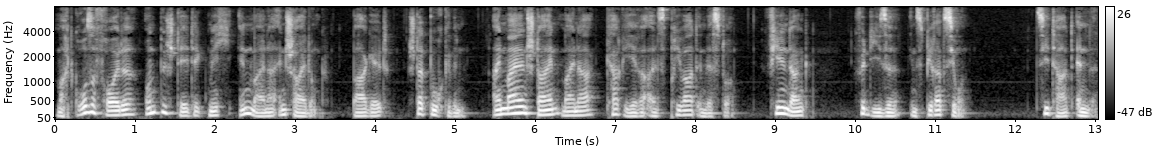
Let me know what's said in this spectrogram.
macht große Freude und bestätigt mich in meiner Entscheidung. Bargeld statt Buchgewinn. Ein Meilenstein meiner Karriere als Privatinvestor. Vielen Dank für diese Inspiration. Zitat Ende.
